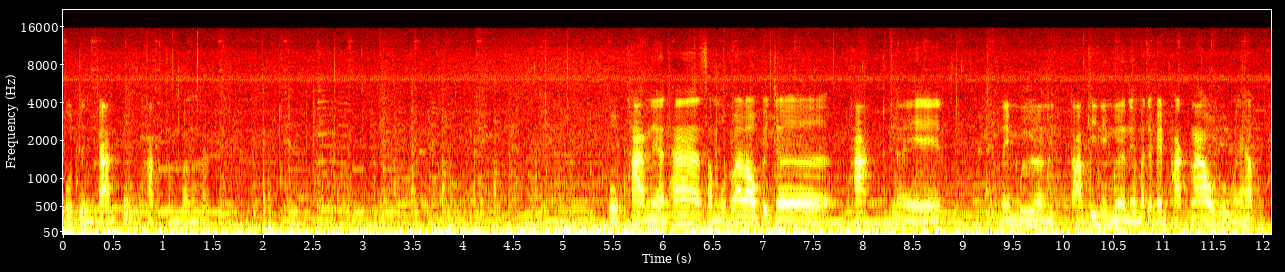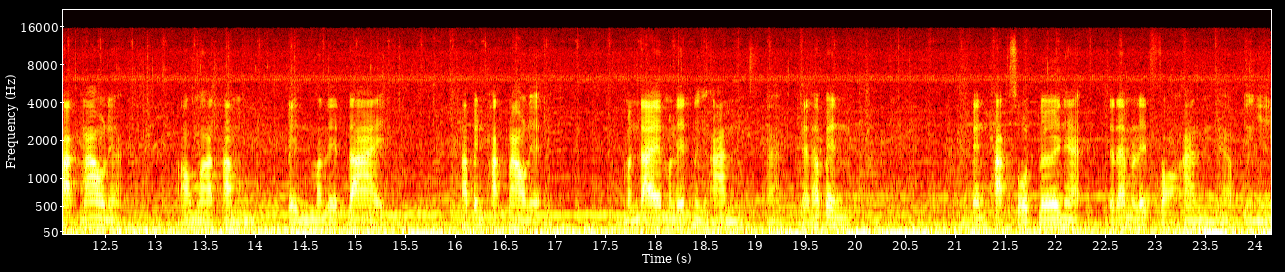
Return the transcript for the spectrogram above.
พูดถึงการปลูกผักกันบ้างครับ ปลูกผักเนี่ยถ้าสมมุติว่าเราไปเจอผักในในเมืองตามที่ในเมืองเนี่ยมันจะเป็นผักเน่าถูกไหมครับผักเน่าเนี่ยเอามาทำเป็นเมล็ดได้ ถ้าเป็นผักเน่าเนี่ยมันได้เมล็ดหนึ่งอันนะแต่ถ้าเป็นเป็นผักสดเลยเนี่ยจะได้เมล็ดสองอันนะครับอย่างนี้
